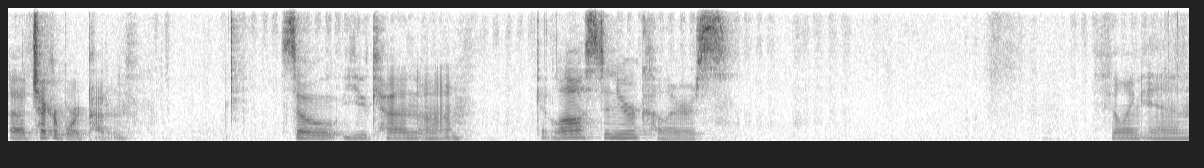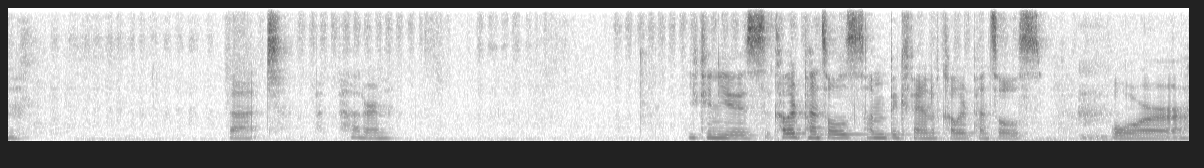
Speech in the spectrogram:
a checkerboard pattern. So you can um, get lost in your colors, filling in that pattern. You can use colored pencils. I'm a big fan of colored pencils or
